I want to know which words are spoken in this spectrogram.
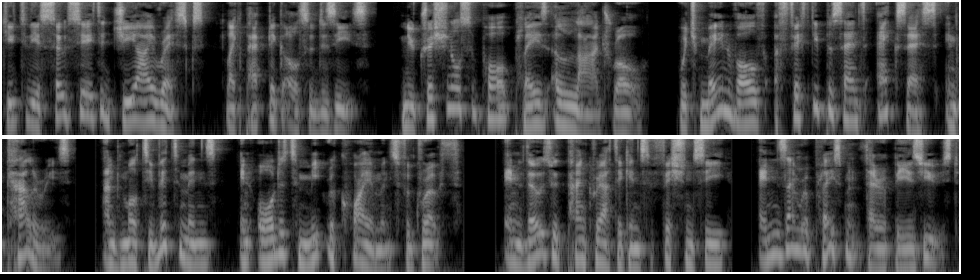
due to the associated GI risks like peptic ulcer disease. Nutritional support plays a large role, which may involve a 50% excess in calories and multivitamins in order to meet requirements for growth. In those with pancreatic insufficiency, enzyme replacement therapy is used.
